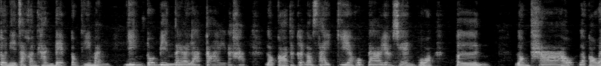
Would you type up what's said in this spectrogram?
ตัวนี้จะค่อนข้างเด็ดตรงที่มันยิงตัวบินในระยะไกลนะครับ แล้วก็ถ้าเกิดเราใส่เกียร์หกดาว อย่างเช่น พวกปืนรองเท้าแล้วก็แหว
